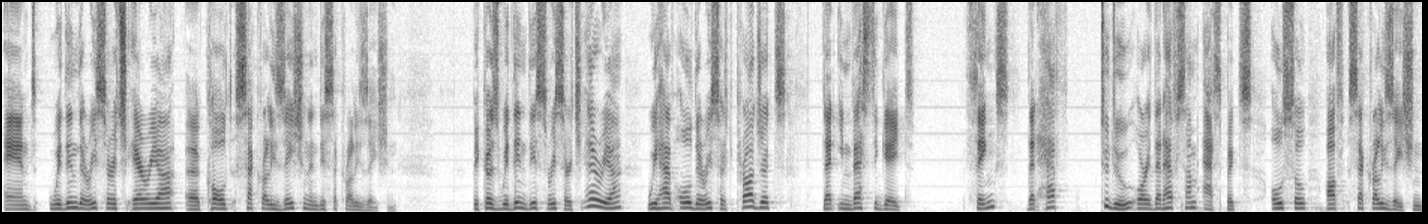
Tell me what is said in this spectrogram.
and within the research area uh, called sacralization and desacralization. Because within this research area, we have all the research projects that investigate things that have to do or that have some aspects also of sacralization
